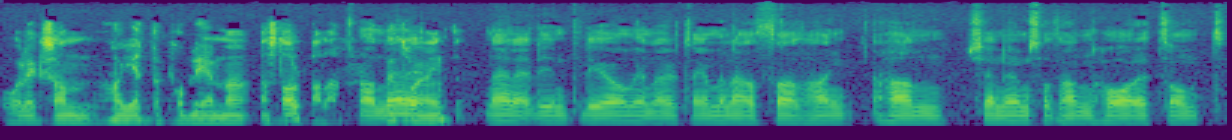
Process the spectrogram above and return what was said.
och liksom ha jätteproblem med stolparna. Ja, det tror jag inte. Nej, nej, det är inte det jag menar. Utan jag menar alltså att han, han känner ändå så att han har ett sånt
